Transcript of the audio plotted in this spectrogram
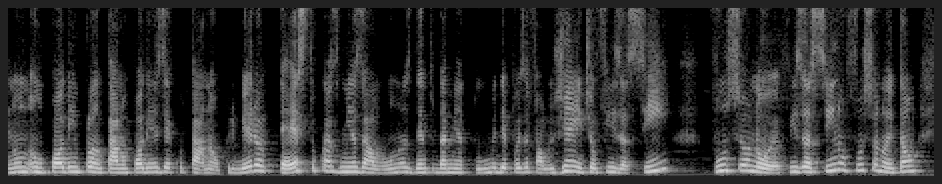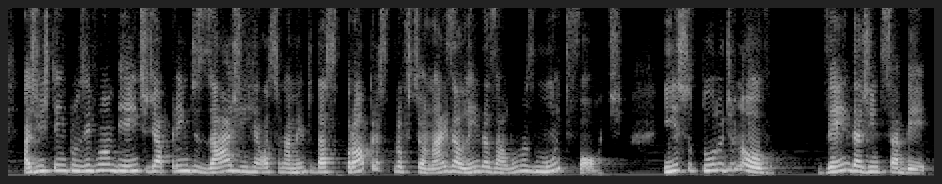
não, não, podem implantar, não podem executar. Não, primeiro eu testo com as minhas alunas dentro da minha turma e depois eu falo: gente, eu fiz assim, funcionou. Eu fiz assim, não funcionou. Então, a gente tem inclusive um ambiente de aprendizagem e relacionamento das próprias profissionais, além das alunas, muito forte. E isso tudo, de novo, vem da gente saber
